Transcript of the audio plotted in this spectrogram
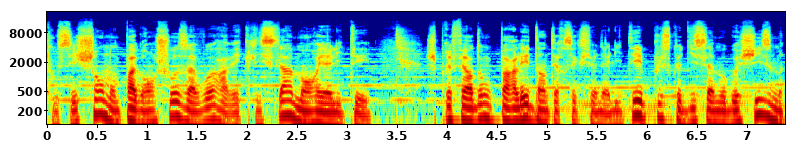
tous ces champs n'ont pas grand-chose à voir avec l'islam en réalité. Je préfère donc parler d'intersectionnalité plus que d'islamo-gauchisme,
